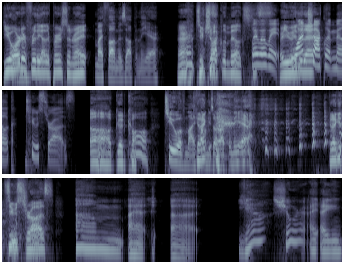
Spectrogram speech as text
"You order for the other person, right?" My thumb is up in the air. All right, two chocolate milks. Wait, wait, wait. Are you into One that? chocolate milk, two straws. Oh, good call. Two of my Can I thumbs get- are up in the air. Can I get two straws? Um, I, uh, yeah, sure. I, I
